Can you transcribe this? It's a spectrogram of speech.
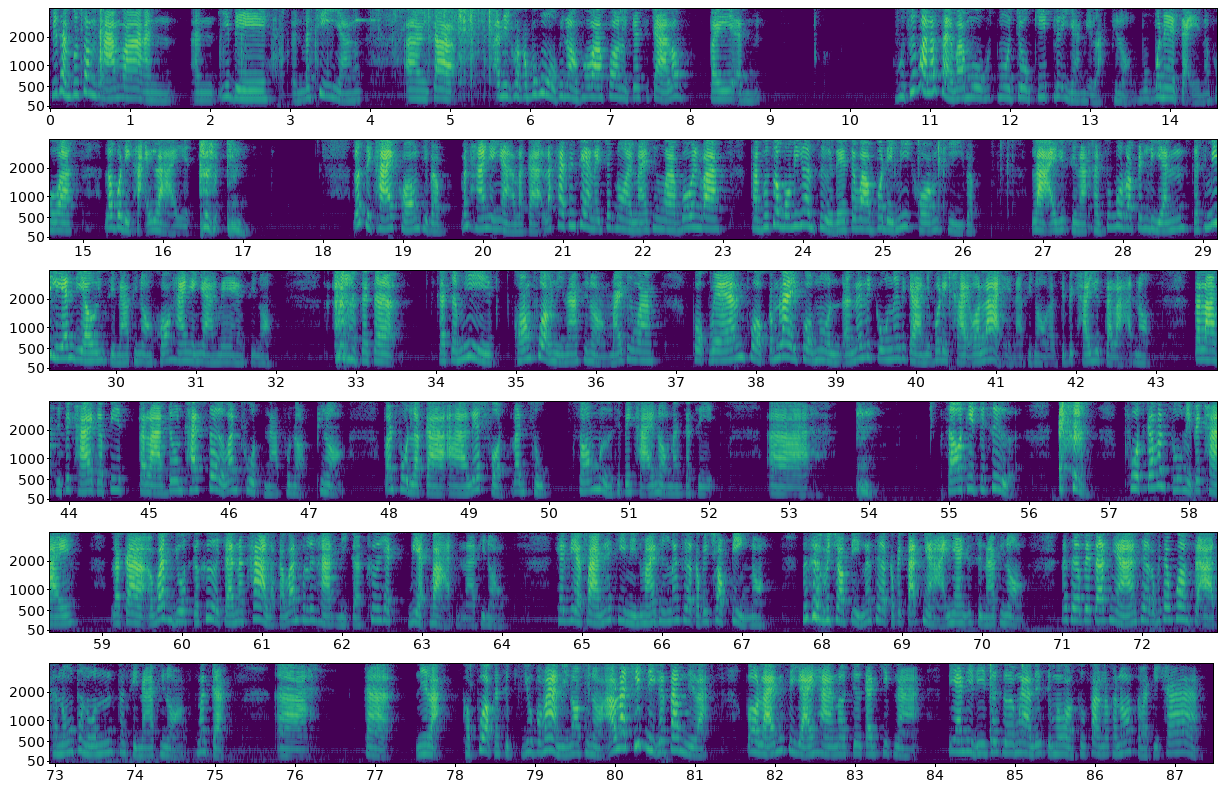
มีท่านผู้ชมถามว่าอันอันอีเบอันบัญชีอย่างอันก็อันนี้ขอยก็บ่ฮู้พี่น้องเพราะว่าพ่อหนูเจสิกาเราไปอันรู้สึกว่าเราใส่ว่าโมโมโจกิฟหรืออีหยังนี่ละพี่น้องบ่บ่แน่ใจนะเพราะว่าเราบ่ได้ขายหลาย เราสิขายของที่แบบมันหาอย่างอย่าละกะราคาแพงๆในจักหน่อยหมายถึงว่าบ่แม่นว่าท่านผู้ชมบ่มีเงินซื้อเด้แต่ว่าบ่ได้มีของที่แบบหลายจังซี่นะคันสมมติว่าเป็นเหรียญก็สิมีเหรียญเดียวจังซี่นะพี่น้องของหาอย่างอย่าแน่จังซี่เนาะก็จะก็จะมีของพวกนี้นะพี่น้องหมายถึงว่าพวกแหวนพวกกำไรพวกนุ่นอันนาฬิกานาฬิกานี่บ่ได้ขายออนไลน์นะพี่น้องจะไปขายอยู่ตลาดเนาะตลาดสิไปขายกับพี่ตลาดโดนคัสเตอร์วันพุธนะพี่น้องพี่น้อง วันพุธละกาอ่าเลดฟอร์ดวันศุกร์สองมือที่ไปขายนอกนั้นก็สิอ่าเสาร์อาทิตย์ไปซื้อพุธกับวันศุกร์นี่ไปขายแล้วก็วันหยุดก็คือจันทร์อังคารแล้วก็วันพฤหัสนี่ก็คือเฮ็ดเบียกบานนะพี่น้องเฮ็ดเบียกบานในที่นี่หมายถึงนั่นเถือก็ไปช้อปปิ้งเนาะนั่นเถือไปช้อปปิ้งนั่นเถือก็ไปตัดหญ้าอย่างจังซี่นะพี่น้องนั่นเถือไปตัดหญ้าเถือก็ไปทำความสะอาดถนนถนนจังซี่นะพี่น้องมันก็อ่ากะ นี่ล่ะครอบครัวก็สิอยู่ประมาณนี้เนาะพี่น้อง เอาละคลิปนี้ก็จำนี่ล่ะเป่าหลายไม่สิย้ายห่างเนาะเจอกันคลิปหน้ามีอันดีๆสวยๆงามๆได้สิมาบอกสู่ฟังเนาะค่ะเนาะสวัสดีค่ะ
